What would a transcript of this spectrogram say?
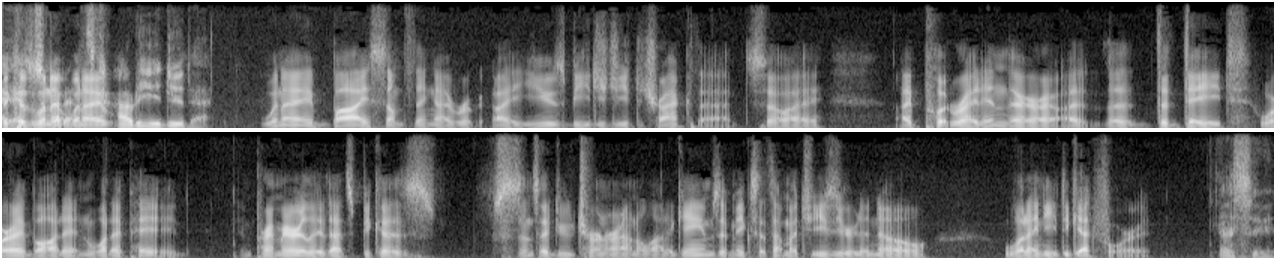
because I when I, when I how do you do that? When I buy something, I re- I use BGG to track that. So I I put right in there uh, the the date where I bought it and what I paid. And primarily that's because since I do turn around a lot of games, it makes it that much easier to know what I need to get for it. I see.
